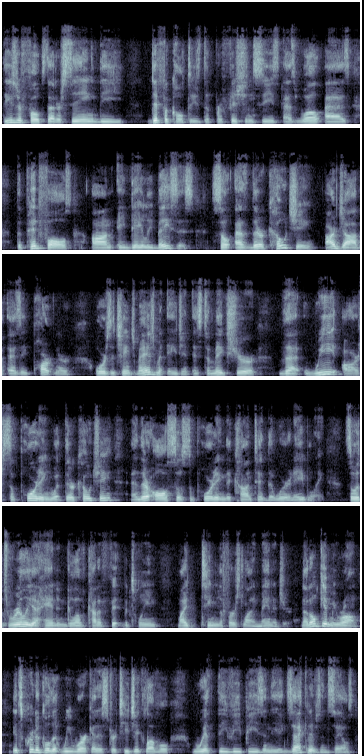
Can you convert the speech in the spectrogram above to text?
These are folks that are seeing the difficulties, the proficiencies, as well as the pitfalls on a daily basis. So, as they're coaching, our job as a partner or as a change management agent is to make sure that we are supporting what they're coaching and they're also supporting the content that we're enabling. So, it's really a hand in glove kind of fit between my team and the first line manager. Now, don't get me wrong, it's critical that we work at a strategic level with the VPs and the executives in sales,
